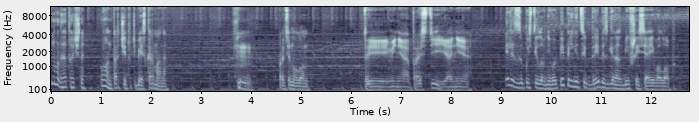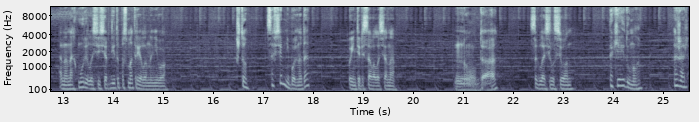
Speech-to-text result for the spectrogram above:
Ну да, точно. Вон торчит у тебя из кармана». «Хм», — протянул он. «Ты меня прости, я не...» Элис запустила в него пепельницей в дребезги, разбившийся о его лоб. Она нахмурилась и сердито посмотрела на него. «Что, совсем не больно, да?» – поинтересовалась она. «Ну, да», – согласился он. «Так я и думала. А жаль.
